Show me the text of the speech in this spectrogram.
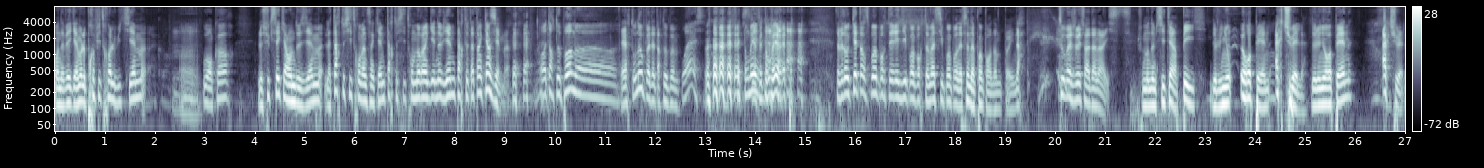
On avait également le profiterole, 8e. Hum. Ou encore le succès, 42e. La tarte citron, 25e. Tarte citron meringuée, 9e. Tarte tatin, 15e. Oh, tarte aux pommes. euh, Elle est retournée ou pas ta tarte aux pommes? Ouais, c'est- faites tomber. Ça fait tomber, ouais. Ça fait donc 14 points pour Terry, 10 points pour Thomas, 6 points pour Nelson, 1 point pour Nampoina. Tout va jouer sur la dernière liste. Je vous demande de me citer un pays de l'Union Européenne actuelle. De l'Union Européenne actuelle.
